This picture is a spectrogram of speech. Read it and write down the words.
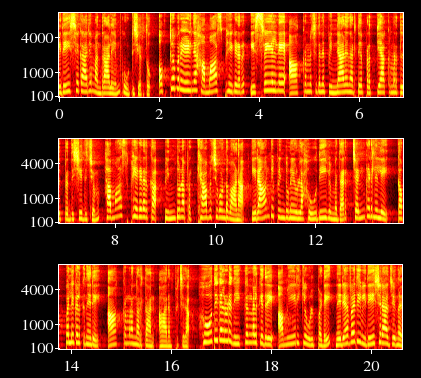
വിദേശകാര്യ മന്ത്രാലയം കൂട്ടിച്ചേർത്തു. ഒക്ടോബർ ഏഴിന് ഹമാസ് ഭീകരർ ഇസ്രയേലിനെ ആക്രമിച്ചതിന് പിന്നാലെ നടത്തിയ പ്രത്യാക്രമണത്തിൽ പ്രതിഷേധിച്ചും ഹമാസ് ഭീകരർക്ക് പിന്തുണ പ്രഖ്യാപിച്ചുകൊണ്ടുമാണ് ഇറാന്റെ പിന്തുണയുള്ള ഹൂതി വിമതർ ചെങ്കടലിലെ കപ്പലുകൾക്ക് നേരെ ആക്രമണം നടത്താൻ ആരംഭിച്ചത്. ഹൂതികളുടെ നീക്കങ്ങൾക്കെതിരെ അമേരിക്ക ഉൾപ്പെടെ നിരവധി വിദേശ രാജ്യങ്ങൾ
